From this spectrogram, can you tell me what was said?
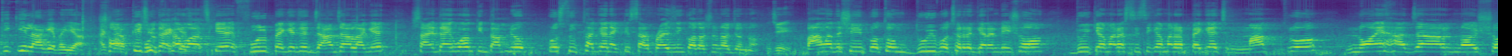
কি কি লাগে ভাইয়া? সব কিছু দেখাবো আজকে ফুল প্যাকেজে যা যা লাগে। সাই দেখব কিন্তু আপনিও প্রস্তুত থাকেন একটি সারপ্রাইজিং কথা শোনার জন্য। জি। বাংলাদেশে প্রথম দুই বছরের গ্যারান্টি সহ দুই ক্যামেরা সিসি ক্যামেরার প্যাকেজ মাত্র নয় হাজার নয়শো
